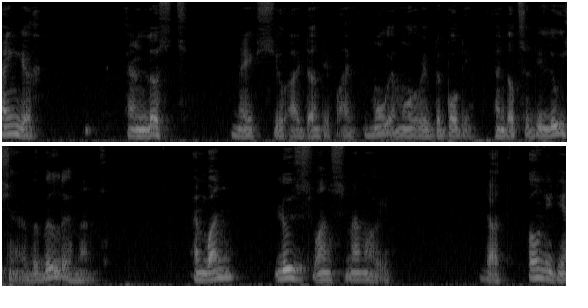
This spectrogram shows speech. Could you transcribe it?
anger and lust makes you identify more and more with the body. And that's a delusion, a bewilderment. And one loses one's memory that only the,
